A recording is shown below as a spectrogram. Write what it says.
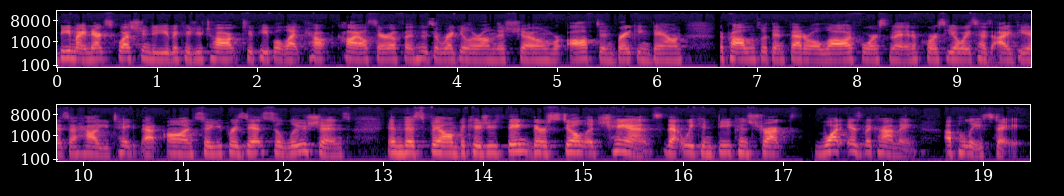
be my next question to you because you talk to people like Kyle Seraphin, who's a regular on this show, and we're often breaking down the problems within federal law enforcement. And of course, he always has ideas of how you take that on. So you present solutions in this film because you think there's still a chance that we can deconstruct what is becoming a police state.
